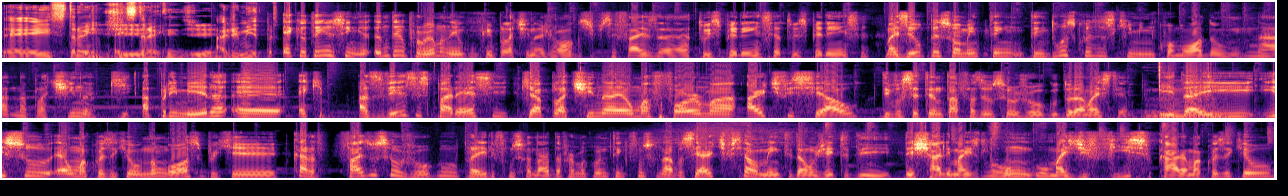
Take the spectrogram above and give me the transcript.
É, é estranho, é Entendi, estranho. entendi. Admito. É que eu tenho assim, eu não tenho problema nenhum com quem platina jogos, tipo, você faz a, a tua experiência, a tua experiência. Mas eu, pessoalmente, tem, tem duas coisas que me incomodam na, na platina. Que a primeira é, é que às vezes parece que a platina é uma forma artificial de você tentar fazer o seu jogo durar mais tempo. E Hum. daí, isso é uma coisa que eu não gosto, porque, cara, faz o seu jogo pra ele funcionar da forma como ele tem que funcionar. Você artificialmente dá um jeito de deixar ele mais longo ou mais difícil, cara, é uma coisa que eu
